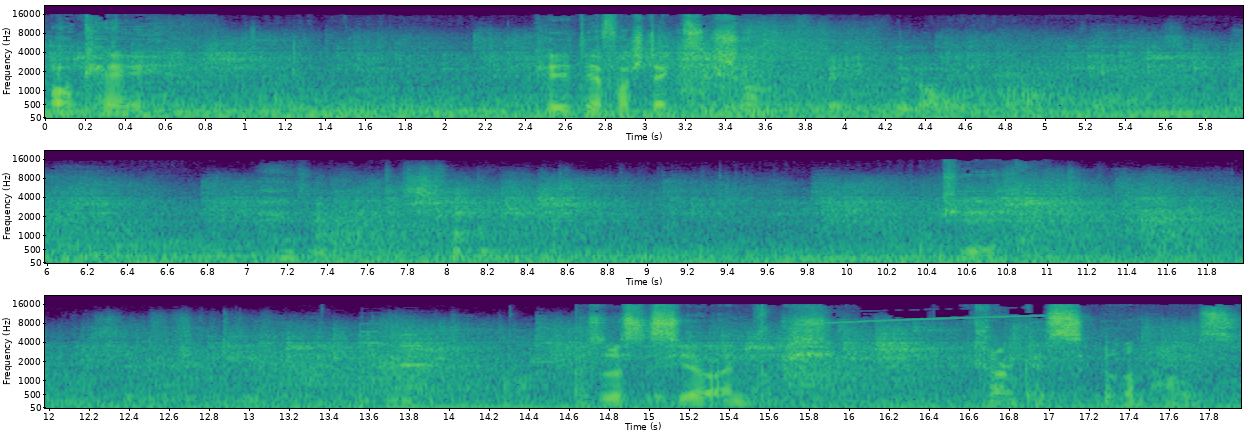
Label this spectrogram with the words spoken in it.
Okay. Okay, der versteckt sich schon. Okay. Also es ist hier ein wirklich krankes Irrenhaus.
